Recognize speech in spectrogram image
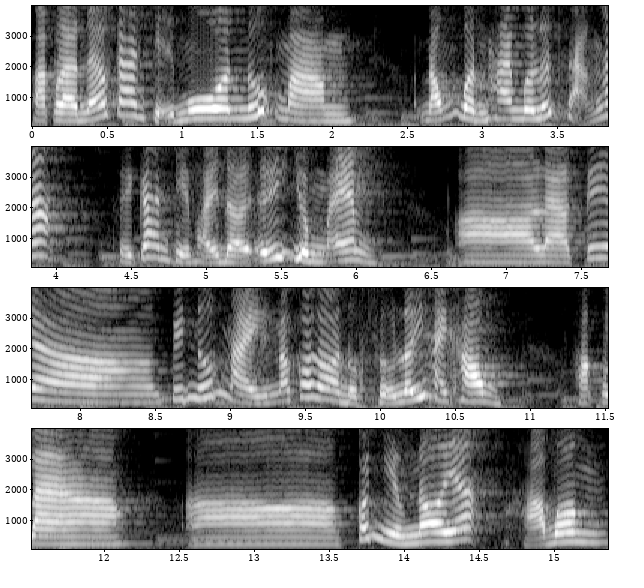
hoặc là nếu các anh chị mua nước mà đóng bình 20 lít sẵn á thì các anh chị phải để ý dùm em à, là cái à, cái nước này nó có được xử lý hay không hoặc là à, có nhiều nơi á họ bơm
